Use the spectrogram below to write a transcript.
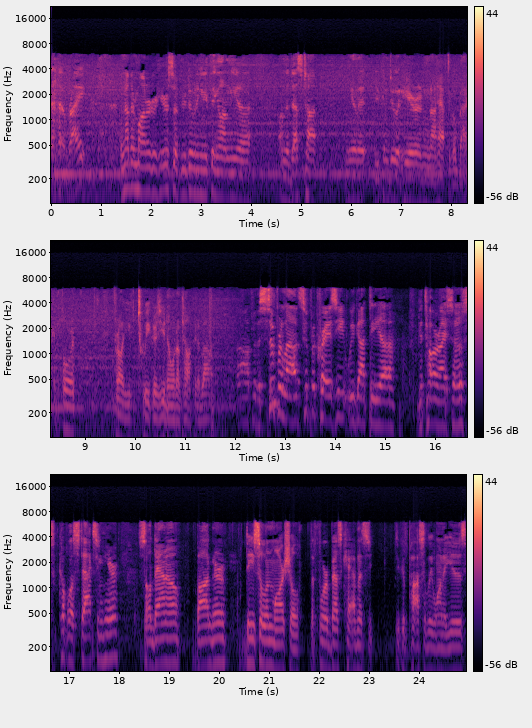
right? Another monitor here, so if you're doing anything on the uh, on the desktop unit, you can do it here and not have to go back and forth. For all you tweakers, you know what I'm talking about. Uh, for the super loud, super crazy, we got the uh, guitar ISOs, a couple of stacks in here. Soldano, Bogner, Diezel, and Marshall, the four best cabinets you could possibly want to use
